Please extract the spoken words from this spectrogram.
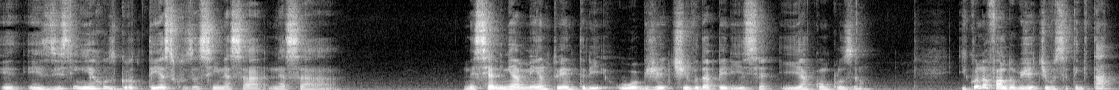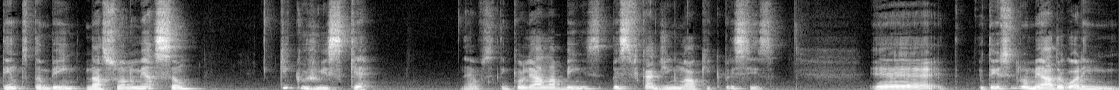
existem erros grotescos assim nessa nessa nesse alinhamento entre o objetivo da perícia e a conclusão. E quando eu falo do objetivo, você tem que estar atento também na sua nomeação. O que, que o juiz quer? Né? Você tem que olhar lá bem especificadinho lá o que, que precisa. É, eu tenho sido nomeado agora em,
